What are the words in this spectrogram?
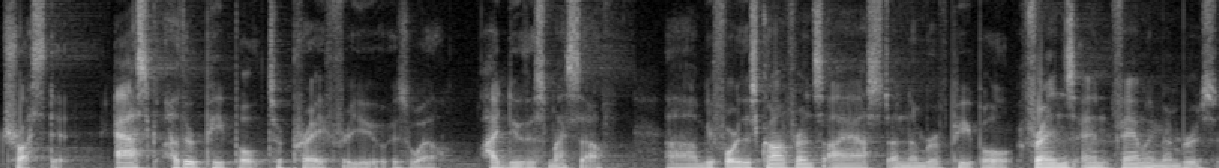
Trust it. Ask other people to pray for you as well. I do this myself. Uh, before this conference, I asked a number of people, friends and family members,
